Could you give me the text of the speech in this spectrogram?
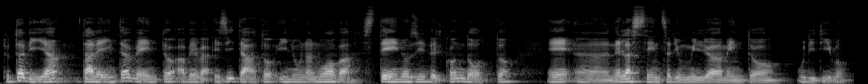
Tuttavia, tale intervento aveva esitato in una nuova stenosi del condotto e eh, nell'assenza di un miglioramento uditivo.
